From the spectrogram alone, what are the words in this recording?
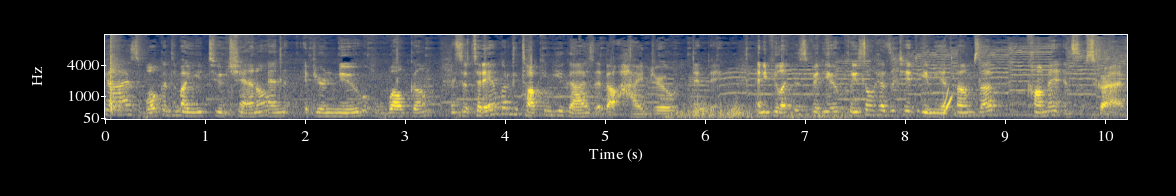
guys, welcome to my YouTube channel, and if you're new, welcome. So today I'm going to be talking to you guys about hydro dipping. And if you like this video, please don't hesitate to give me a thumbs up, comment, and subscribe.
